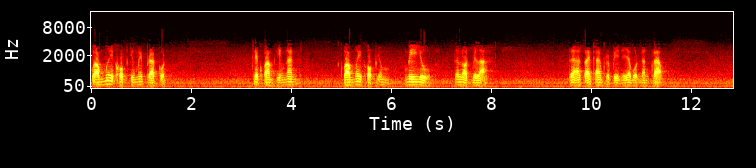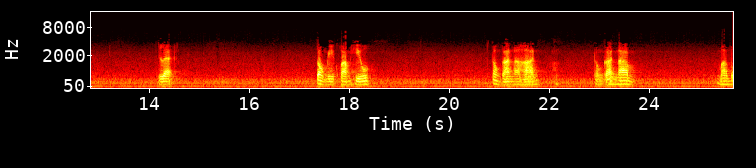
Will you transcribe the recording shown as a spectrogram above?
ความเมื่อยขบจึงไม่ปรากฏ ในความจริงนั้น ความเมื่อยขบยังมีอยู่ตลอดเวลา แต่อาศัยการประป็นยบทดังกล่าว และ ต้องมีความหิว ต้องการอาหาร ต้องการน้ำมาบ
